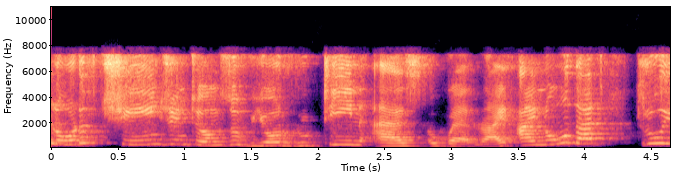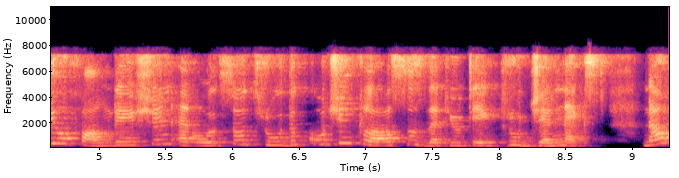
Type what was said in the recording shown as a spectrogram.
a lot of change in terms of your routine as well, right? I know that through your foundation and also through the coaching classes that you take through Gen Next. Now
